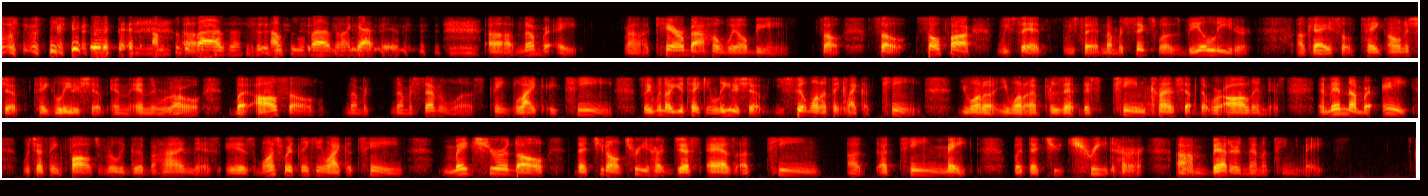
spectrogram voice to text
I'm supervising. Uh, I'm supervising. I got this. Uh, number eight. Uh, care about her well being. So so so far we said we said number six was be a leader Okay, so take ownership, take leadership in in the role, but also number number seven was think like a team. So even though you're taking leadership, you still want to think like a team. You want to you want to present this team concept that we're all in this. And then number eight, which I think falls really good behind this, is once we're thinking like a team, make sure though that you don't treat her just as a team a, a teammate, but that you treat her um, better than a teammate.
